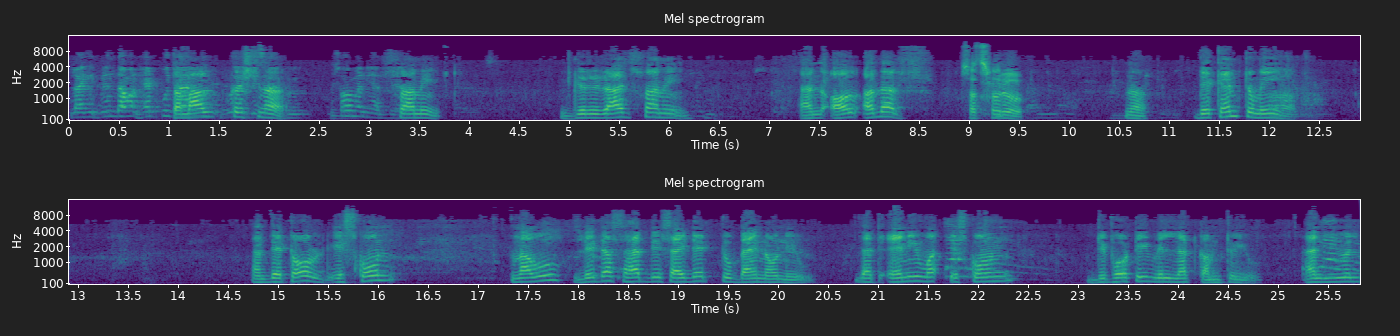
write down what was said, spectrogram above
Like in Vrindavan head puja. Tamal Krishna. So many are there. Swami, Giriraj Swami, and all others. Satsvarup. No, they came to me Uh-huh. and they told ISKCON, now leaders have decided to ban on you, that any one- ISKCON devotee will not come to you, and you will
